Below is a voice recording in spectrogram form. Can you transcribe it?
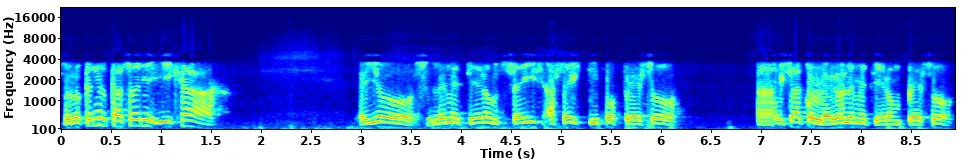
Solo que en el caso de mi hija, ellos le metieron seis a seis tipos presos, a seis acoleros le metieron preso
